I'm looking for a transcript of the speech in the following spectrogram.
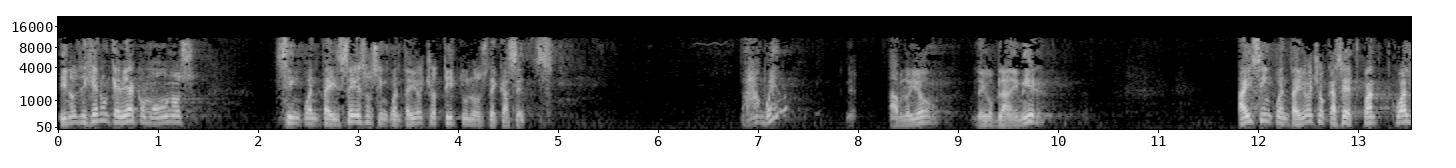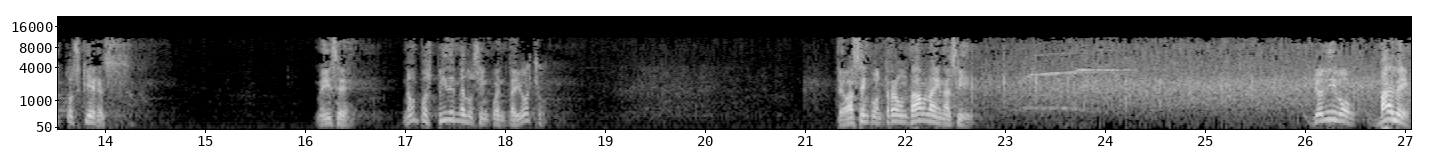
y nos dijeron que había como unos 56 o 58 títulos de cassettes. Ah, bueno, hablo yo, le digo, Vladimir, hay 58 cassettes, ¿cuántos quieres? Me dice, no, pues pídeme los 58. Te vas a encontrar un downline así. Yo digo, vale,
